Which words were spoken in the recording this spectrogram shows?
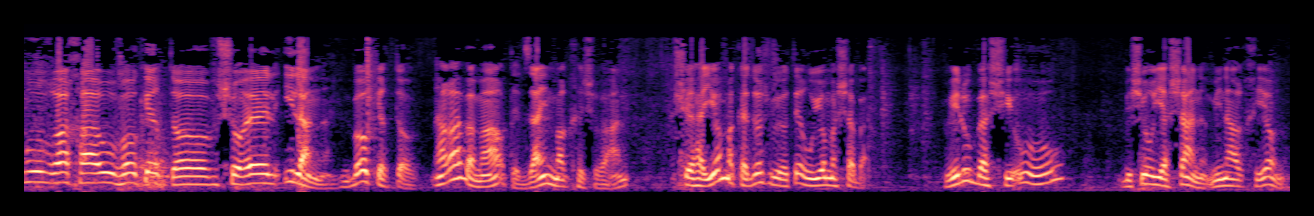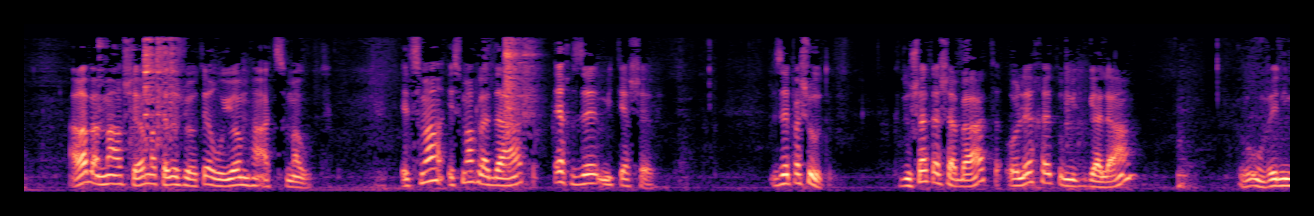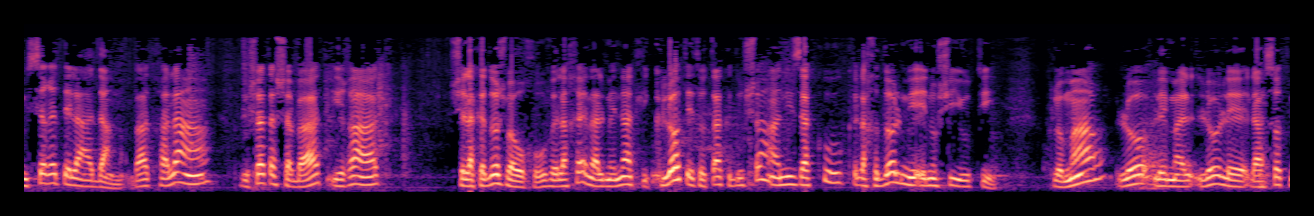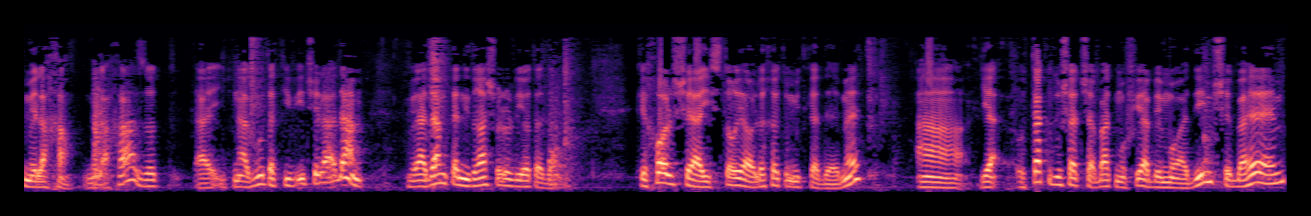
וברכה ובוקר טוב, שואל אילן, בוקר טוב. הרב אמר, ט"ז מר חשוון, שהיום הקדוש ביותר הוא יום השבת. ואילו בשיעור, בשיעור ישן מן הארכיון, הרב אמר שהיום הקדוש ביותר הוא יום העצמאות. אשמח, אשמח לדעת איך זה מתיישב. זה פשוט. קדושת השבת הולכת ומתגלה ונמסרת אל האדם. בהתחלה קדושת השבת היא רק של הקדוש ברוך הוא, ולכן על מנת לקלוט את אותה קדושה אני זקוק לחדול מאנושיותי. כלומר, לא, למל, לא לעשות מלאכה. מלאכה זאת ההתנהגות הטבעית של האדם, והאדם כאן נדרש שלא להיות אדם. ככל שההיסטוריה הולכת ומתקדמת, אותה קדושת שבת מופיעה במועדים שבהם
